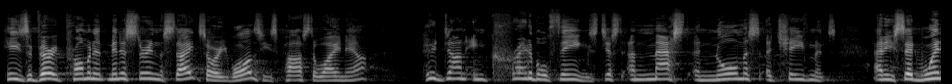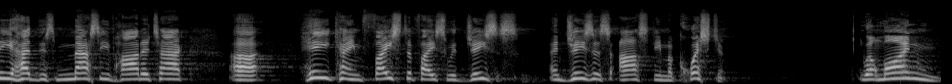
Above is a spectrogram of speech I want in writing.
He's a very prominent minister in the States, or he was, he's passed away now, who'd done incredible things, just amassed enormous achievements. And he said when he had this massive heart attack, uh, he came face to face with Jesus, and Jesus asked him a question. Well, mine,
